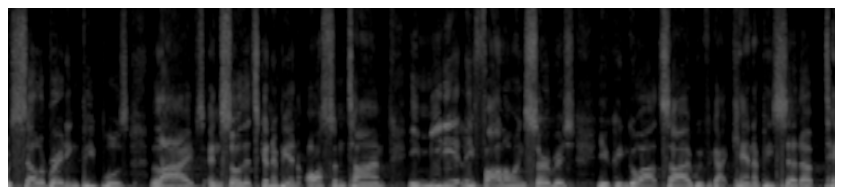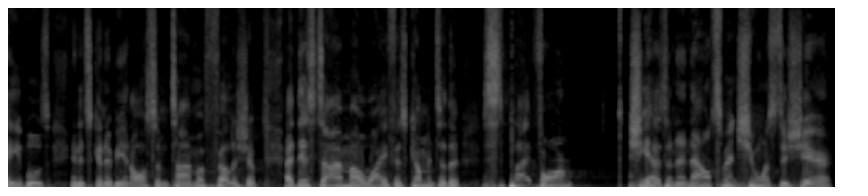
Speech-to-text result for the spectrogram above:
We're celebrating people's lives. And so that's going to be an awesome time. Immediately following service, you can go outside. We've got canopies set up, tables, and it's going to be an awesome time of fellowship. At this time, my wife is coming to the s- She has an announcement she wants to share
